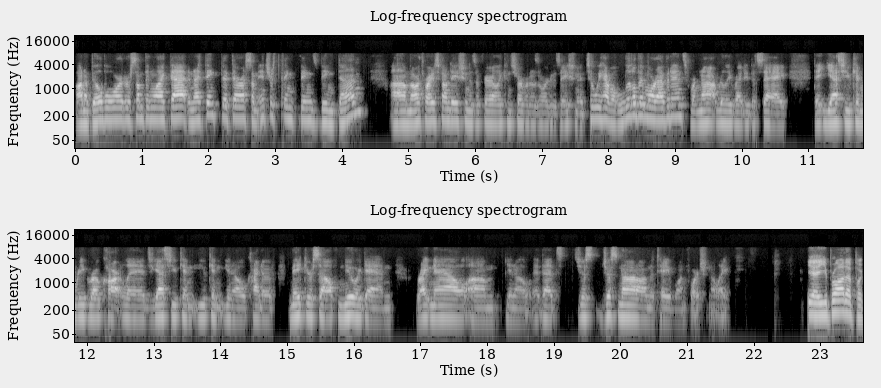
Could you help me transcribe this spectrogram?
on a billboard or something like that. And I think that there are some interesting things being done. Um, the Arthritis Foundation is a fairly conservative organization. Until we have a little bit more evidence, we're not really ready to say that yes, you can regrow cartilage. Yes, you can, you can, you know, kind of make yourself new again. Right now, um, you know, that's just just not on the table, unfortunately. Yeah, you brought up a,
